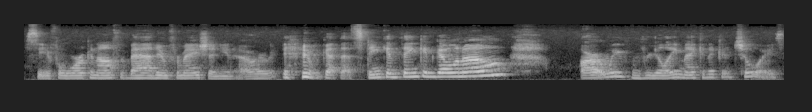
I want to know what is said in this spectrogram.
see if we're working off the bad information, you know, or we've got that stinking thinking going on. Are we really making a good choice?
